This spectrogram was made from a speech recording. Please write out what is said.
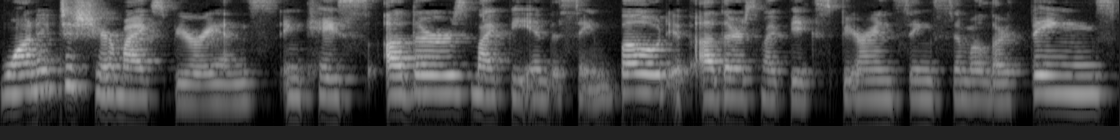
wanted to share my experience in case others might be in the same boat, if others might be experiencing similar things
